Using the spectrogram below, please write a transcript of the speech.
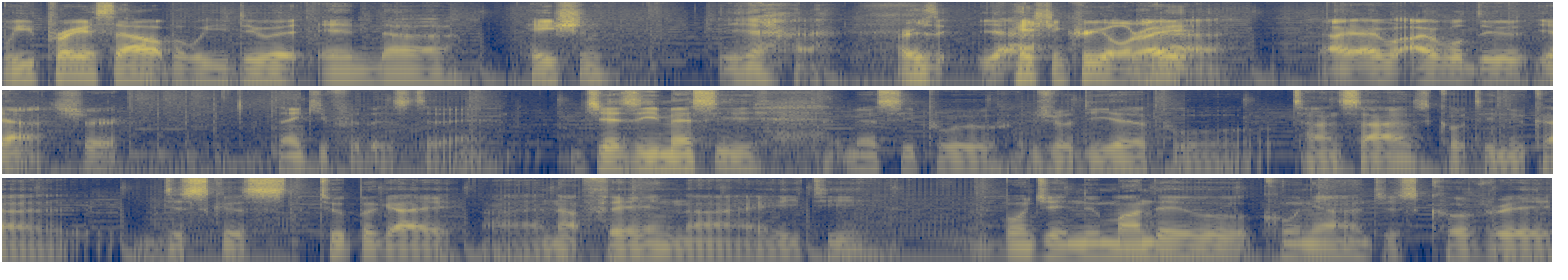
Will you pray us out? But will you do it in uh, Haitian? Yeah or is it yeah. Haitian Creole, right? Yeah. I, I, I will do it. Yeah, sure. Thank you for this today. Jésus, merci, merci pour aujourd'hui, pour tant ça, côté nous qu'a discuss tout bagay uh, not fait na Haiti. Bon Dieu, nous mandeu Kounia just couvre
